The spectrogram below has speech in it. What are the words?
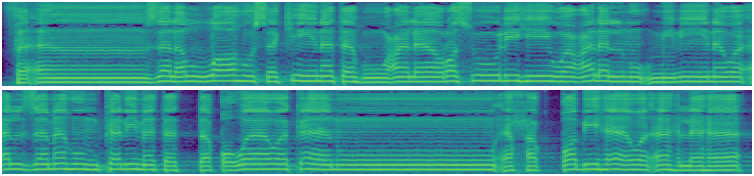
فأنزل الله سكينته على رسوله وعلى المؤمنين وألزمهم كلمة التقوى وكانوا أحق بها وأهلها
